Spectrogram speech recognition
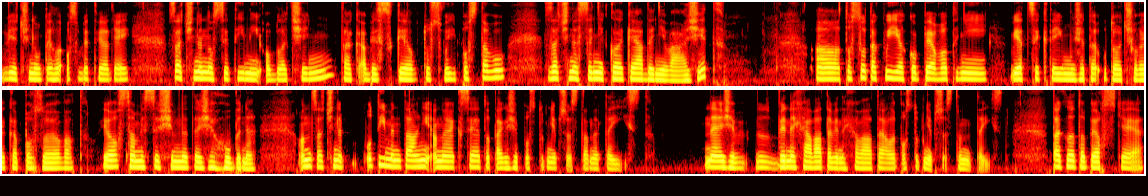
většinou tyhle osoby tvrdí, začne nosit jiný oblečení, tak aby skryl tu svoji postavu, začne se několikrát denně vážit, a to jsou takové jako prvotní věci, které můžete u toho člověka pozorovat. Jo, sami si všimnete, že hubne. On začne, u té mentální anorexie je to tak, že postupně přestanete jíst. Ne, že vynecháváte, vynecháváte, ale postupně přestanete jíst. Takhle to prostě je.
